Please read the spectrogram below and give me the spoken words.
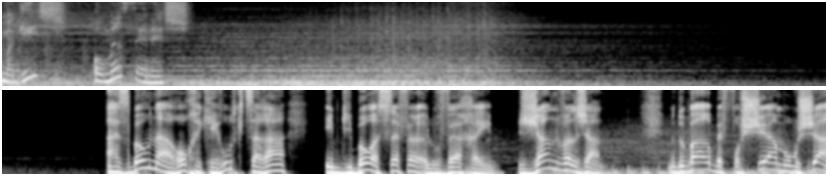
מגיש עומר סנש. אז בואו נערוך היכרות קצרה עם גיבור הספר עלובי החיים, ז'אן ולז'אן. מדובר בפושע מורשע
